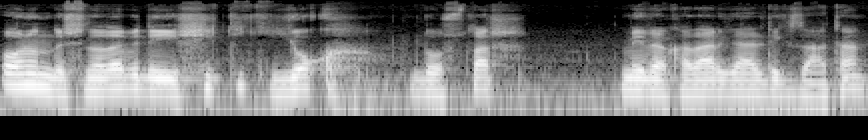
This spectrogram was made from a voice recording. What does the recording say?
Onun dışında da bir değişiklik yok dostlar. Mive kadar geldik zaten.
